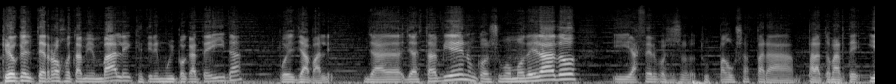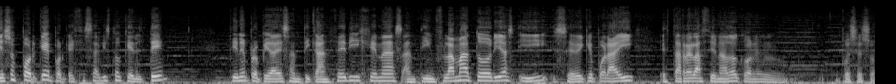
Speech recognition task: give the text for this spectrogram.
creo que el té rojo también vale, que tiene muy poca teína, pues ya vale. Ya, ya estás bien, un consumo moderado y hacer pues eso, tus pausas para, para tomarte. ¿Y eso es por qué? Porque es que se ha visto que el té tiene propiedades anticancerígenas, antiinflamatorias y se ve que por ahí está relacionado con el pues eso,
